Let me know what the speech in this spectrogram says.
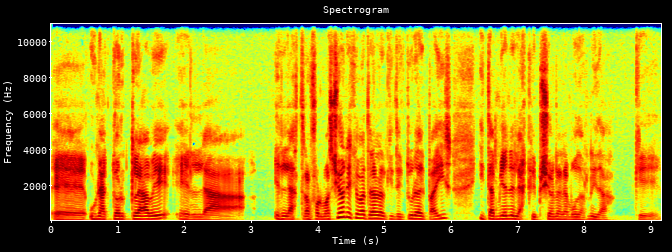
eh, un actor clave en, la, en las transformaciones que va a tener la arquitectura del país y también en la inscripción a la modernidad que,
